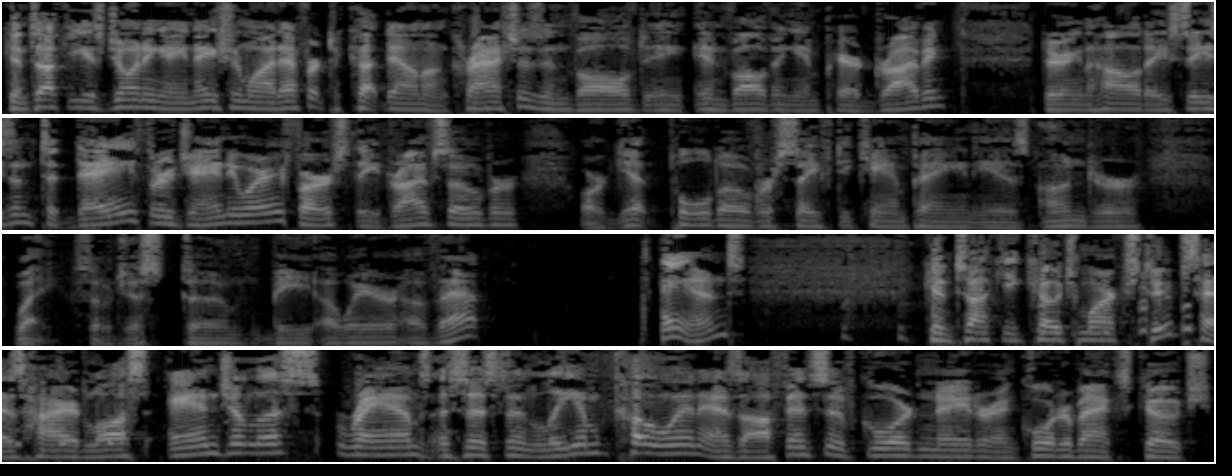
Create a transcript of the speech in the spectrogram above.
Kentucky is joining a nationwide effort to cut down on crashes involved in, involving impaired driving during the holiday season. Today through January 1st, the Drive Sober or Get Pulled Over safety campaign is underway. So just um, be aware of that. And Kentucky coach Mark Stoops has hired Los Angeles Rams assistant Liam Coen as offensive coordinator and quarterbacks coach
